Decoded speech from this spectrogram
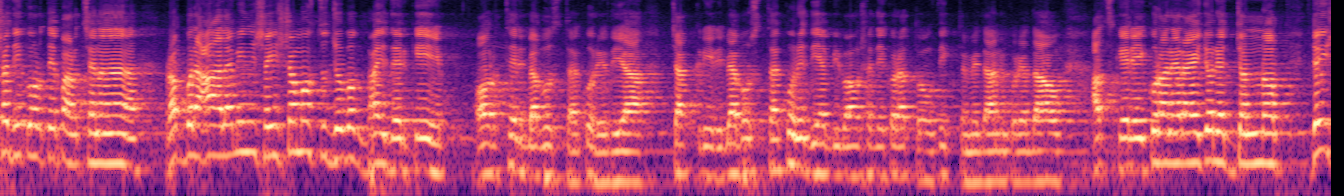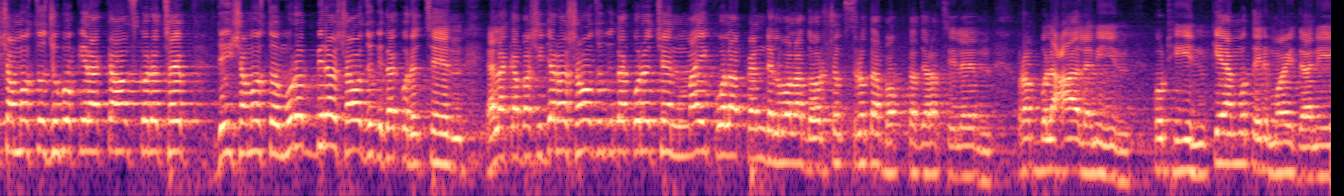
শাদী করতে পারছে না, রব্বুল আলামিন সেই সমস্ত যুবক ভাইদেরকে অর্থের ব্যবস্থা করে দিয়া, চাকরির ব্যবস্থা করে দিয়া বিবাহ শাদী করা তৌফিক তুমি দান করে দাও। আজকের এই কোরআনের আয়োজনের জন্য যেই সমস্ত যুবকেরা কাজ করেছে যেই সমস্ত মুরব্বীরা সহযোগিতা করেছেন, এলাকাবাসী যারা সহযোগিতা করেছেন, মাইকওয়ালা, প্যান্ডেলওয়ালা, দর্শক, শ্রোতা, বক্তা যারা ছিলেন, রব্বুল আলামিন কঠিন কেয়ামতের ময়দানে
